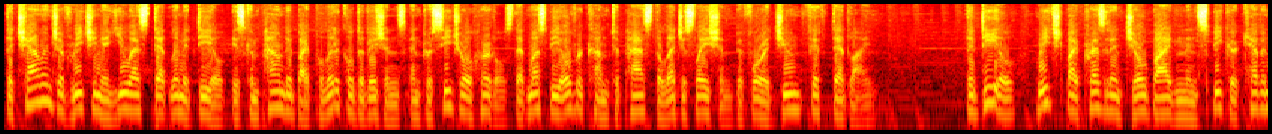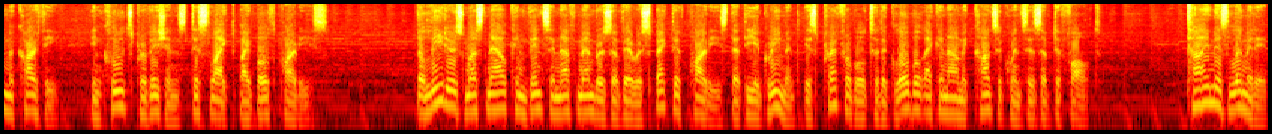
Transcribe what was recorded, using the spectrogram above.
The challenge of reaching a U.S. debt limit deal is compounded by political divisions and procedural hurdles that must be overcome to pass the legislation before a June 5 deadline. The deal, reached by President Joe Biden and Speaker Kevin McCarthy, includes provisions disliked by both parties. The leaders must now convince enough members of their respective parties that the agreement is preferable to the global economic consequences of default. Time is limited,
